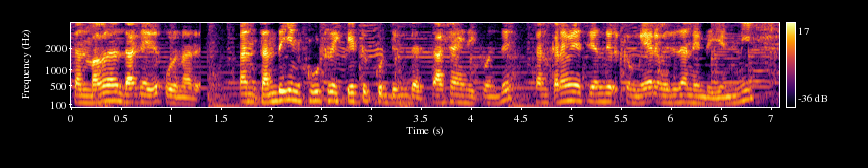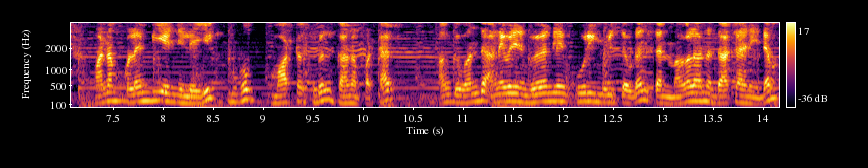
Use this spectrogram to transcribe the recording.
தன் மகளான தாட்சாயணி கூறினார். தன் தந்தையின் கூற்றை கேட்டுக்கொண்டிருந்த தாட்சாயணிக்கு வந்து தன் கணவனை தேர்ந்தெடுக்கும் நேரம் இதுதான் என்று எண்ணி மனம் குழம்பிய நிலையில் முகம் மாற்றத்துடன் காணப்பட்டார். அங்கு வந்து அனைவரின் விவரங்களையும் கூறி முடித்தவுடன் தன் மகளான தாட்சாயணியிடம்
